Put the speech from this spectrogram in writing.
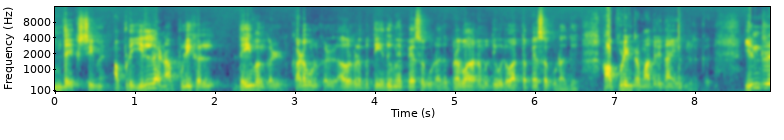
இந்த எக்ஸ்ட்ரீமு அப்படி இல்லைன்னா புலிகள் தெய்வங்கள் கடவுள்கள் அவர்களை பற்றி எதுவுமே பேசக்கூடாது. பிரபாகரனை பற்றி ஒரு வார்த்தை பேசக்கூடாது. அப்படின்ற மாதிரி தான் இருக்குது இன்று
